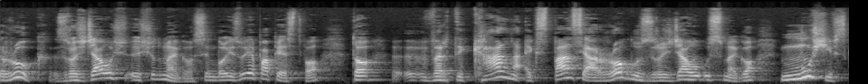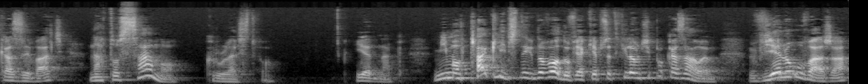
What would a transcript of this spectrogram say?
róg z rozdziału si- siódmego symbolizuje papiestwo, to y, wertykalna ekspansja rogu z rozdziału ósmego musi wskazywać na to samo królestwo. Jednak, mimo tak licznych dowodów, jakie przed chwilą Ci pokazałem, wielu uważa,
